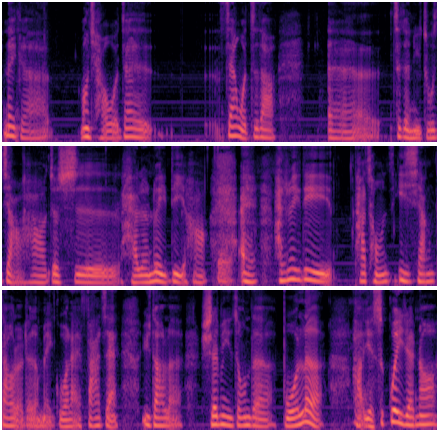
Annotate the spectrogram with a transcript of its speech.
那个梦桥，我在虽然我知道呃这个女主角哈就是海伦瑞蒂哈，对哎，海伦瑞蒂她从异乡到了这个美国来发展，遇到了生命中的伯乐，好对也是贵人哦，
